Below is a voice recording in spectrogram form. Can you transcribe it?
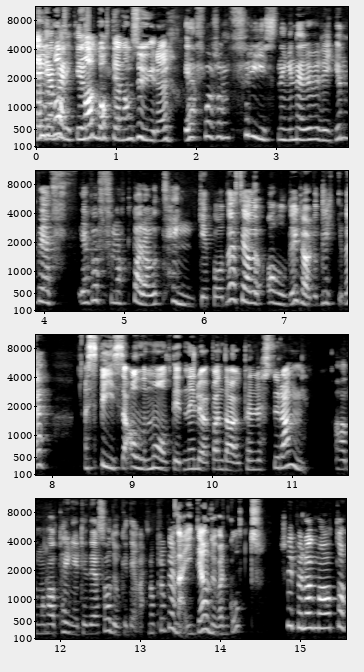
Eller måten måtte merker- den ha gått gjennom sugerør? Jeg får sånn frysninger nedover ryggen, for jeg, jeg får fnatt bare av å tenke på det. Så jeg hadde jo aldri klart å drikke det. Spise alle måltidene i løpet av en dag på en restaurant? Hadde man hatt penger til det, så hadde jo ikke det vært noe problem. Nei, det hadde jo vært godt. Slippe å lage mat, da.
